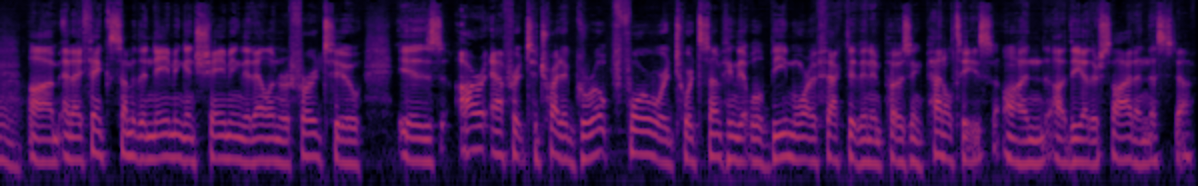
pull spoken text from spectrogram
Mm. Um, and I think some of the naming and shaming that Ellen referred to is our effort to try to grope forward towards something that will be more effective in imposing penalties on uh, the other side on this stuff.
